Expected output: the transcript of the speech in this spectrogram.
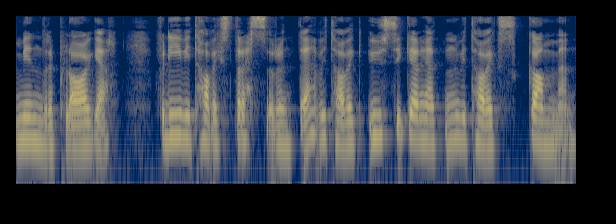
mindre plager, fordi vi tar vekk stresset rundt det. Vi tar vekk usikkerheten, vi tar vekk skammen.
